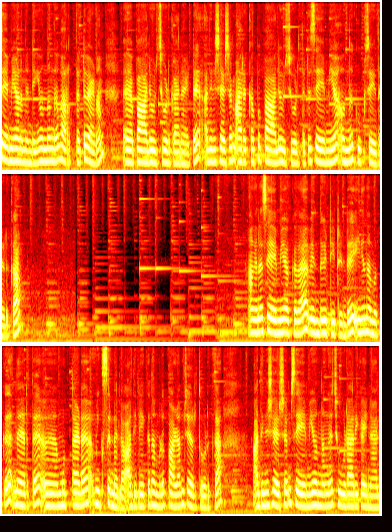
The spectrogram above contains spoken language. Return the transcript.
സേമിയ ആണെന്നുണ്ടെങ്കിൽ ഒന്നങ്ങ് വറുത്തിട്ട് വേണം പാൽ ഒഴിച്ചു കൊടുക്കാനായിട്ട്. അതിനുശേഷം അര കപ്പ് പാൽ ഒഴിച്ചു കൊടുത്തിട്ട് സേമിയ ഒന്ന് കുക്ക് ചെയ്തെടുക്കുക. അങ്ങനെ സേമിയൊക്കെ ഇതാ വെന്ത് കിട്ടിയിട്ടുണ്ട്. ഇനി നമുക്ക് നേരത്തെ മുട്ടയുടെ മിക്സ് ഉണ്ടല്ലോ അതിലേക്ക് നമ്മൾ പഴം ചേർത്ത് കൊടുക്കുക. അതിനുശേഷം സേമിയ ഒന്നങ്ങ് ചൂടാറി കഴിഞ്ഞാൽ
